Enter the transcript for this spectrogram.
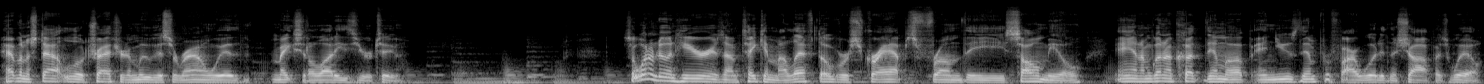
Having a stout little tractor to move this around with makes it a lot easier too. So what I'm doing here is I'm taking my leftover scraps from the sawmill and I'm going to cut them up and use them for firewood in the shop as well.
